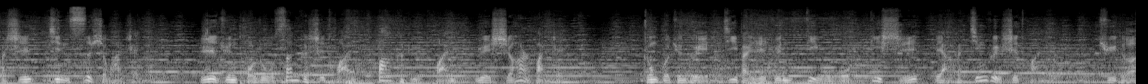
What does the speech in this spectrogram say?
个师，近四十万人；日军投入三个师团、八个旅团，约十二万人。中国军队击败日军第五、第十两个精锐师团，取得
